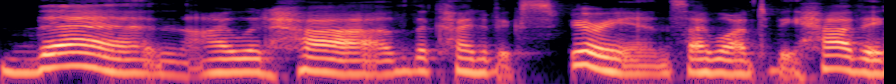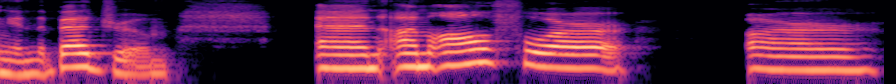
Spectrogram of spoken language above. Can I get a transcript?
then I would have the kind of experience I want to be having in the bedroom. And I'm all for our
